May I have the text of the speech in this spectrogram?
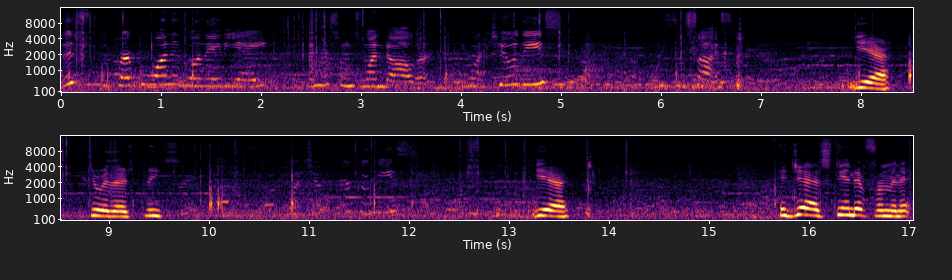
this, the purple one is 188 and $1. You want two of these? What's the size? Yeah, two of those, please. Uh, what, sugar cookies? Yeah. Hey, Jazz, stand up for a minute.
